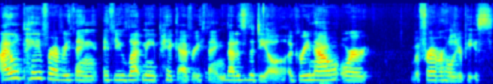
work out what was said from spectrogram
i will pay for everything if you let me pick everything that is the deal agree now or forever hold your peace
